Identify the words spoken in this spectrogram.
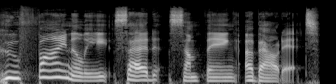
who finally said something about it.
